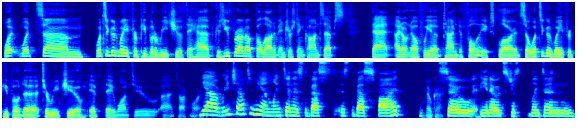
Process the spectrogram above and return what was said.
what what's um what's a good way for people to reach you if they have because you've brought up a lot of interesting concepts that I don't know if we have time to fully explore. And so, what's a good way for people to to reach you if they want to uh, talk more? Yeah, reach out to me on LinkedIn is the best is the best spot. Okay. So you know, it's just LinkedIn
